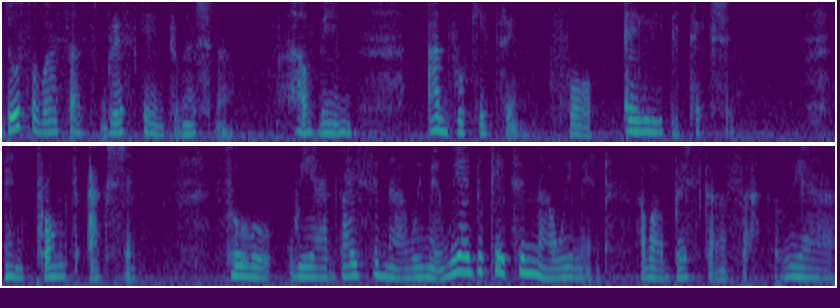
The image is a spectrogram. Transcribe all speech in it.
Those of us at Breast Care International have been advocating for early detection and prompt action. So we are advising our women, we are educating our women about breast cancer. We are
